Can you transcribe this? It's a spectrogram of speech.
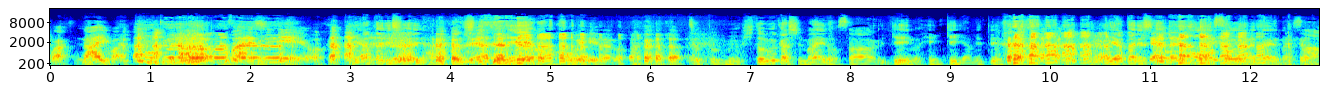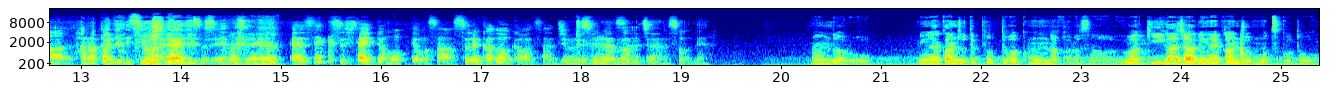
怖いよお前ないわ。東京で腹パンされるしねえよ手当たり次第で腹パンしてんじゃねえよ。怖えだろ。ちょっとむ一昔前のさゲイの偏見やめて。手当たりして手当たりしてそうみたいなさ腹パに適応しないですよねすいません。えセックスしたいって思ってもさするかどうかはさ自分で選それはまんそうね。なんだろう。恋愛感情ってポッて湧くもんだからさ浮気がじゃあ恋愛感情を持つこと。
